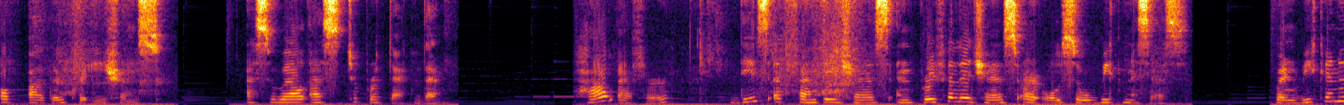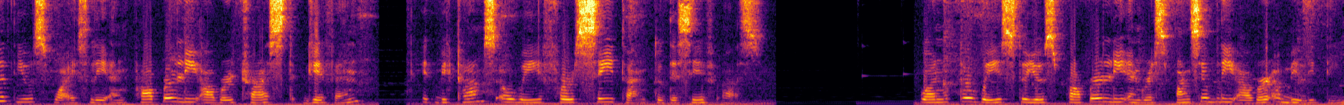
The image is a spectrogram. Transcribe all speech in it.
of other creations, as well as to protect them. However, these advantages and privileges are also weaknesses. When we cannot use wisely and properly our trust given, it becomes a way for Satan to deceive us. One of the ways to use properly and responsibly our ability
